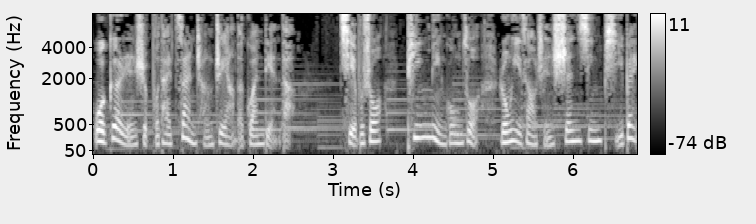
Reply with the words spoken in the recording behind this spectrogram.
我个人是不太赞成这样的观点的。且不说拼命工作容易造成身心疲惫，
